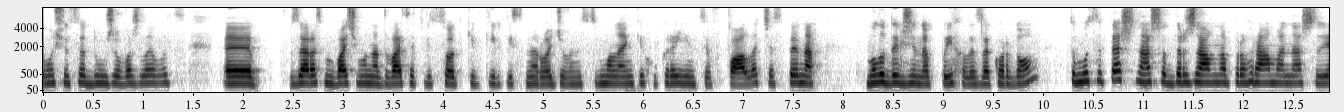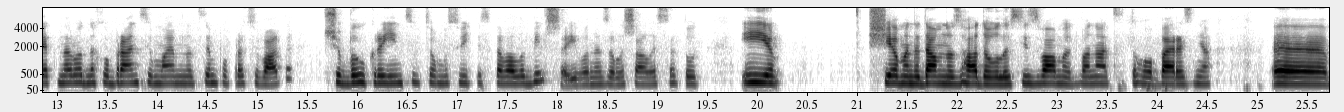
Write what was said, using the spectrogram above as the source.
тому що це дуже важливо. Е, зараз ми бачимо на 20% кількість народжуваності маленьких українців впала. Частина молодих жінок поїхали за кордон. Тому це теж наша державна програма, наша як народних обранців маємо над цим попрацювати, щоб українців в цьому світі ставало більше і вони залишалися тут. І ще ми недавно згадували всі з вами 12 березня е,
